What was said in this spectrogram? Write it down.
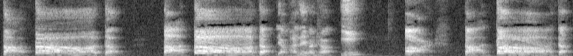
哒哒的，哒哒的，两拍内完成，一、二，哒哒的，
